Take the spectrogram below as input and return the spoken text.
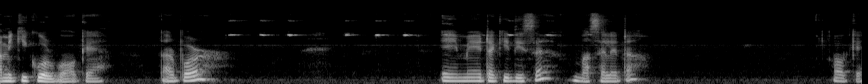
আমি কি করব ওকে তারপর এই মেয়েটা কি দিছে, বা ছেলেটা? Okay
